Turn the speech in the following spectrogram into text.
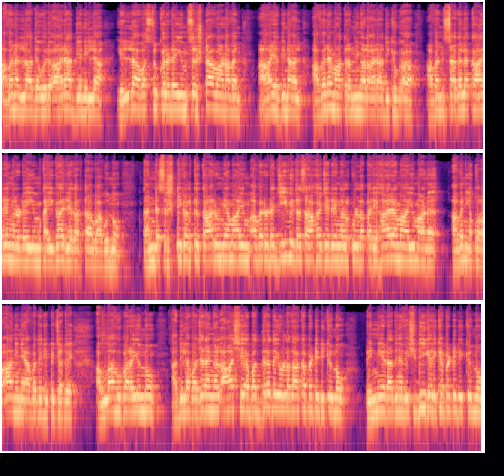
അവനല്ലാതെ ഒരു ആരാധ്യനില്ല. എല്ലാ വസ്തുക്കളുടെയും സൃഷ്ടാവാണവൻ. ആയതിനാൽ അവനെ മാത്രം നിങ്ങൾ ആരാധിക്കുക. അവൻ സകല കാര്യങ്ങളുടെയും കൈകാര്യകർത്താവാകുന്നു. തന്റെ സൃഷ്ടികൾക്ക് കാരുണ്യമായും അവരുടെ ജീവിത സാഹചര്യങ്ങൾക്കുള്ള പരിഹാരമായുമാണ്. അവൻ ഈ ഖുർആാനിനെ അവതരിപ്പിച്ചത്. അള്ളാഹു പറയുന്നു അതിലെ വചനങ്ങൾ ആശയഭദ്രതയുള്ളതാക്കപ്പെട്ടിരിക്കുന്നു പിന്നീട് അതിനെ വിശദീകരിക്കപ്പെട്ടിരിക്കുന്നു.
